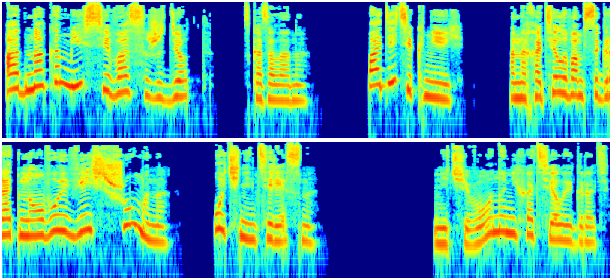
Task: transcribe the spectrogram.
Однако миссия вас ждет, сказала она. Пойдите к ней. Она хотела вам сыграть новую вещь Шумана. Очень интересно. Ничего она не хотела играть.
